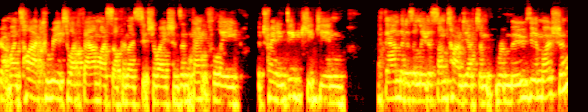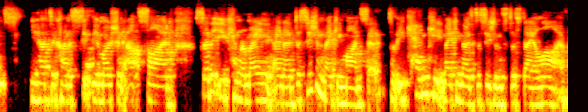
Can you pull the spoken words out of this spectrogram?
throughout my entire career till I found myself in those situations. And thankfully, the training did kick in. I found that as a leader, sometimes you have to remove the emotions you have to kind of sit the emotion outside so that you can remain in a decision making mindset so that you can keep making those decisions to stay alive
